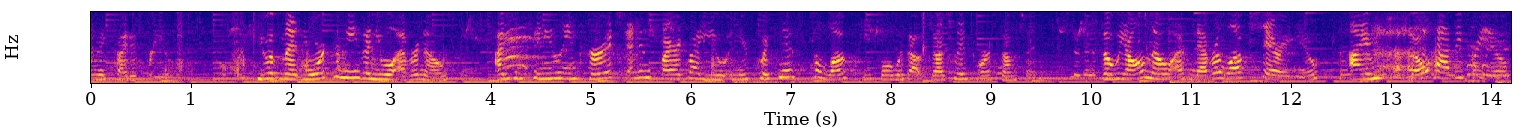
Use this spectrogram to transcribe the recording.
and excited for you. You have meant more to me than you will ever know. I'm continually encouraged and inspired by you and your quickness to love people without judgment or assumption. Though we all know I've never loved sharing you, I am so happy for you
